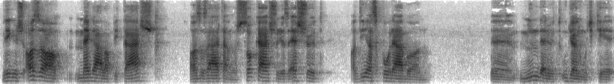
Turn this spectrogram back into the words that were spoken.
végülis az a megállapítás, az az általános szokás, hogy az esőt a diaszporában mindenütt ugyanúgy kér,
